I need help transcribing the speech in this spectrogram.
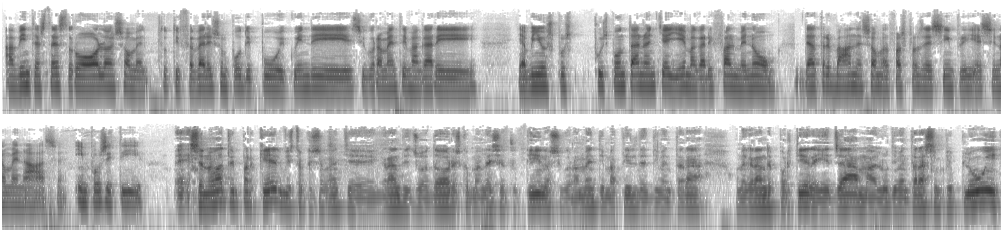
ha vinto il stesso ruolo, insomma, tutti i favori sono un po' di più, quindi sicuramente magari abbiamo più spontaneo anche a io, magari fa il menù. Le altre bande, insomma, fa sempre e si nominasse, in positivo. Eh, se non altri perché, visto che sono grandi giocatori come Alessia Tuttino, sicuramente Matilde diventerà una grande portiere, e già, ma lui diventerà sempre più lui.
